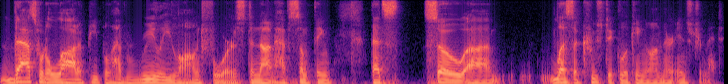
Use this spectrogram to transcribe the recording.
that's what a lot of people have really longed for, is to not have something that's so uh, less acoustic looking on their instrument.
